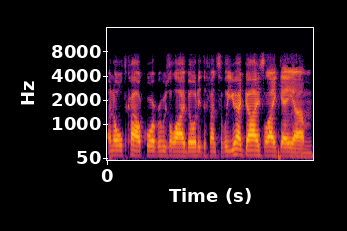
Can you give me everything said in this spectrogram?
an old Kyle Korver who's a liability defensively. You had guys like a um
